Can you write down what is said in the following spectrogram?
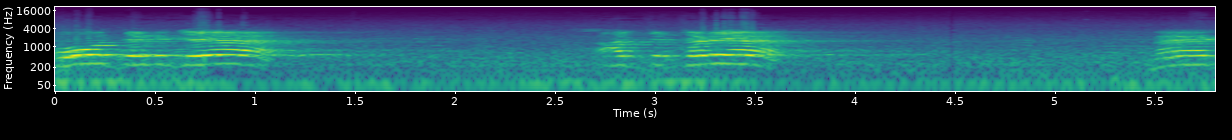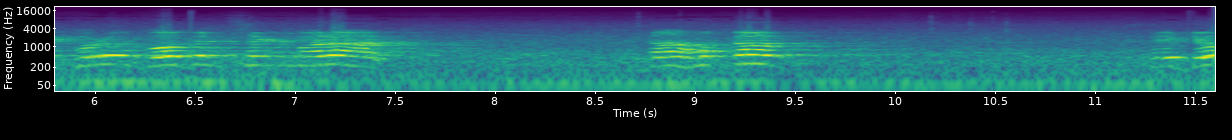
ਉਹ ਦਿਨ ਗਿਆ, ਅੱਜ ਚੜਿਆ ਮੈਂ ਗੁਰੂ ਗੋਬਿੰਦ ਸਿੰਘ ਮਹਾਰਾਜ ਦਾ ਹੁਕਮ ਤੇ ਜੋ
